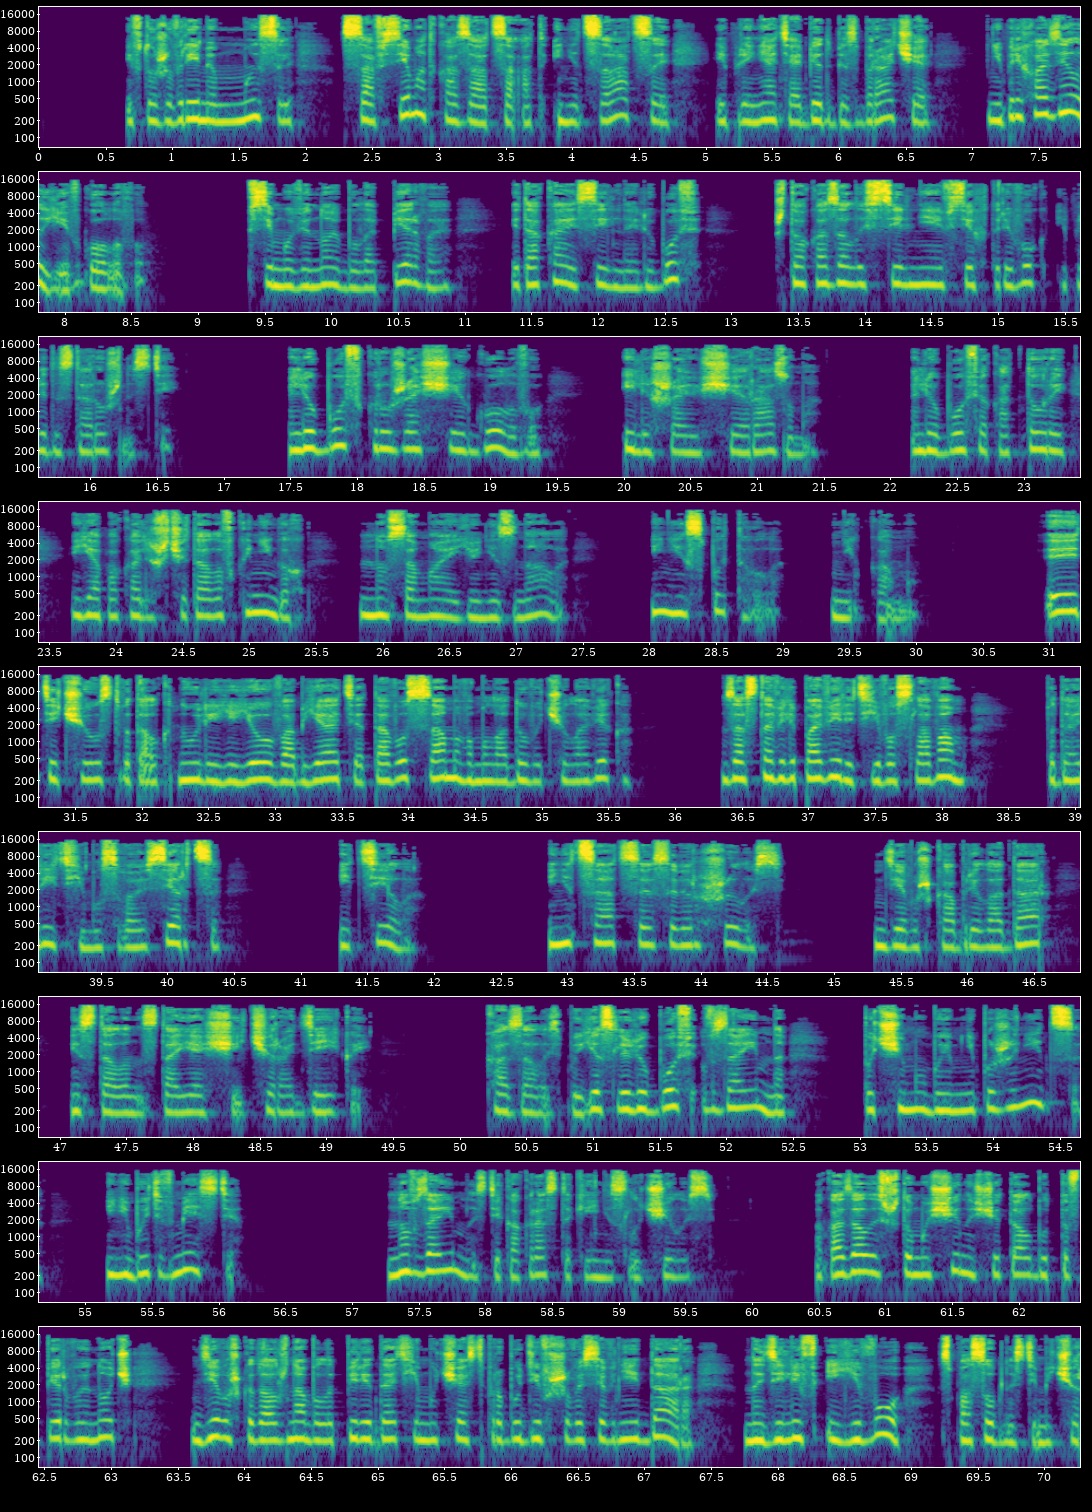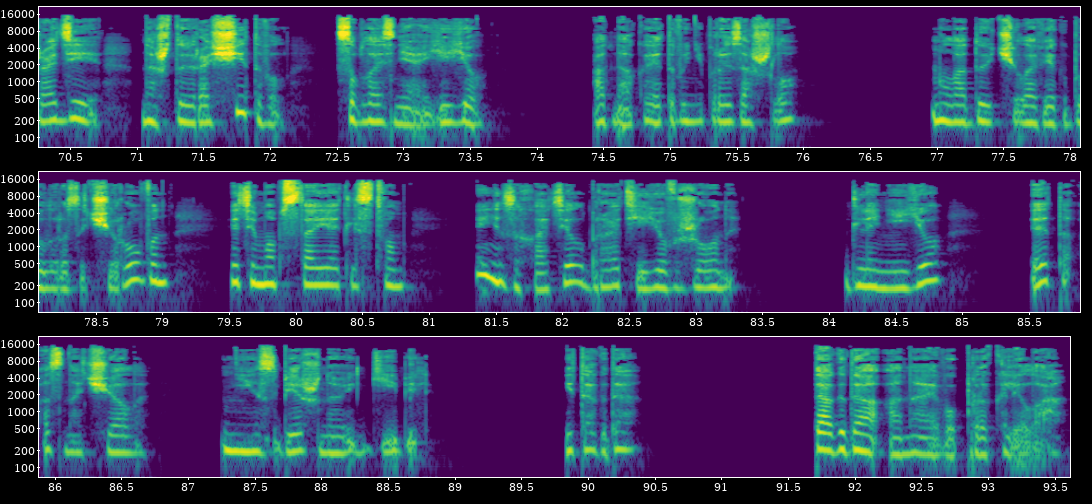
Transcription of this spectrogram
И в то же время мысль совсем отказаться от инициации и принять обет безбрачия не приходило ей в голову. Всему виной была первая и такая сильная любовь, что оказалась сильнее всех тревог и предосторожностей. Любовь, кружащая голову и лишающая разума. Любовь, о которой я пока лишь читала в книгах, но сама ее не знала и не испытывала никому. Эти чувства толкнули ее в объятия того самого молодого человека, заставили поверить его словам, подарить ему свое сердце и тело. Инициация совершилась. Девушка обрела дар и стала настоящей чародейкой. Казалось бы, если любовь взаимна, почему бы им не пожениться и не быть вместе? Но взаимности как раз-таки и не случилось. Оказалось, что мужчина считал, будто в первую ночь девушка должна была передать ему часть пробудившегося в ней дара, наделив и его способностями чародея, на что и рассчитывал, соблазняя ее. Однако этого не произошло. Молодой человек был разочарован этим обстоятельством и не захотел брать ее в жены. Для нее это означало неизбежную гибель. И тогда... Тогда она его прокляла.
